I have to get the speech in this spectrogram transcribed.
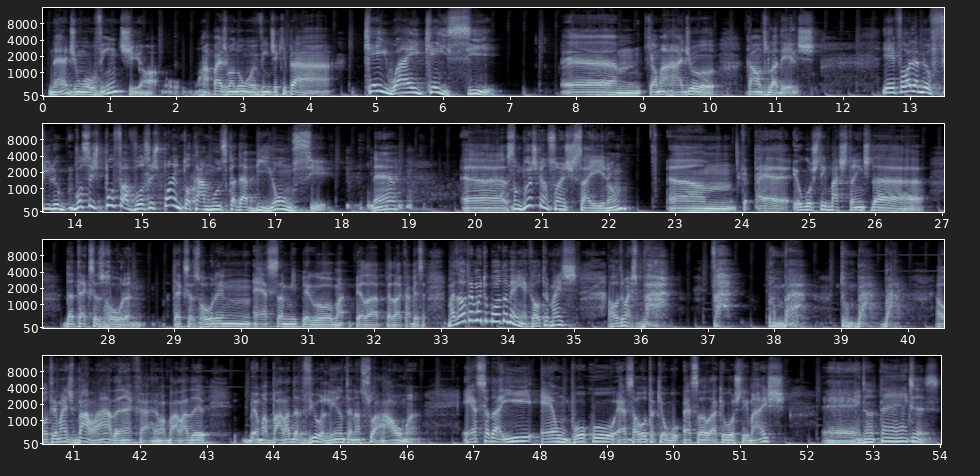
né, de um ouvinte, ó, um rapaz mandou um ouvinte aqui para KYKC, é, que é uma rádio country lá deles. E aí falou: Olha, meu filho, vocês, por favor, vocês podem tocar a música da Beyoncé, né? Uh, são duas canções que saíram. Um, é, eu gostei bastante da, da Texas Hold'em. Texas Hold'em, essa me pegou pela, pela cabeça. Mas a outra é muito boa também. É que a outra é mais. A outra é mais. Bah, bah, tumba, tumba, bah. A outra é mais balada, né, cara? Uma balada. É uma balada violenta na sua alma. Essa daí é um pouco essa outra que eu essa a que eu gostei mais. É, então Texas.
